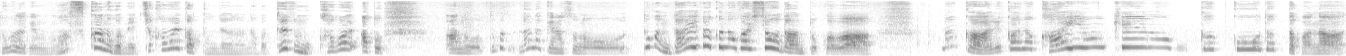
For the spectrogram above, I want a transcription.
どこだっけマスカのがめっちゃ可愛かったんだよな。なんかとりあえずもう可愛いあとあのどこなんだっけなそのとかの大学の合唱団とかはなんかあれかな海運系の学校だったかな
